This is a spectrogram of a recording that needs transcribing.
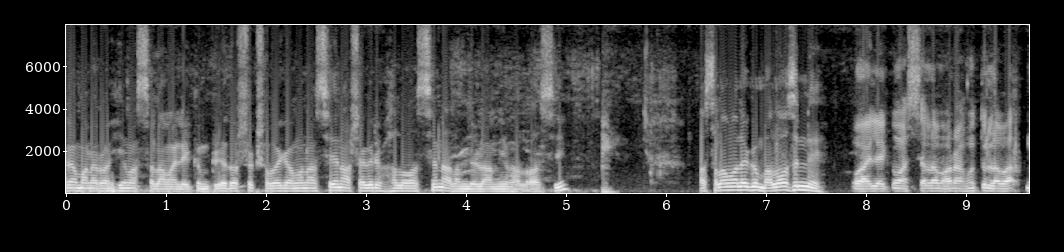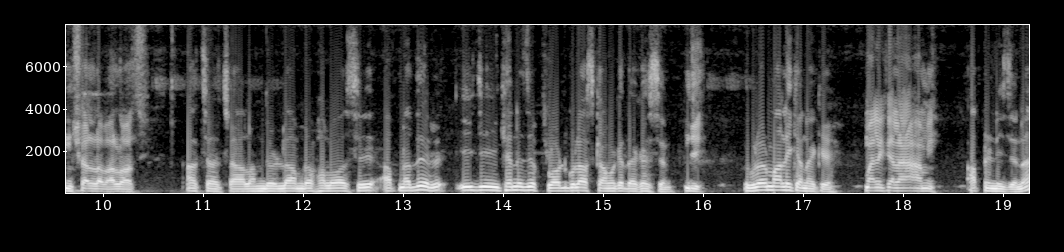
রহমান রহিম। আসসালামু আলাইকুম। প্রিয় দর্শক সবাই কেমন আছেন? আশা করি ভালো আছেন। আলহামদুলিল্লাহ আমি ভালো আছি। আসসালামু আলাইকুম ভালো আছেন নি? ওয়ালাইকুম আসসালাম রহমতুল্লাহ ইনশাল্লাহ ভালো আছি। আচ্ছা আচ্ছা আলহামদুলিল্লাহ আমরা ভালো আছি। আপনাদের এই যে এখানে যে প্লটগুলো আজকে আমাকে দেখাইছেন জি। এগুলোর মালিকানাকে মালিকানা আমি। আপনি নিজে না?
